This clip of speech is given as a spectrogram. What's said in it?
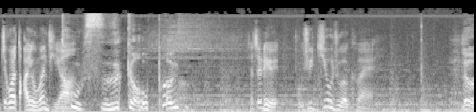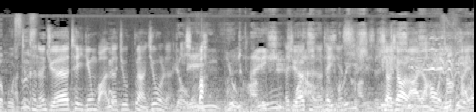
这块打有问题啊！不死狗烹，在这里不去救诸葛恪哎，他可能觉得他已经完了，就不想救了，也行吧。他觉得可能他已经死死翘翘了，然后我这个牌要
